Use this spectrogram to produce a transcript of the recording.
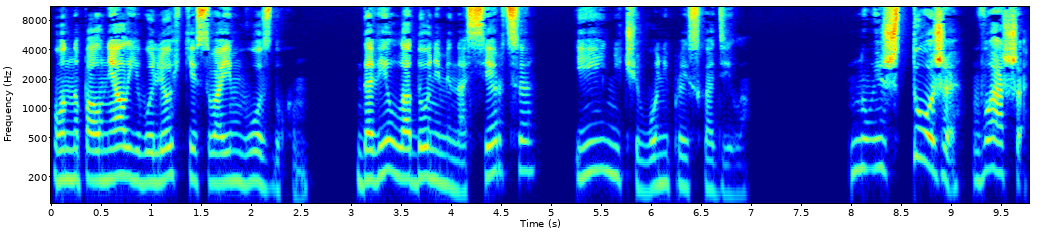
Он наполнял его легкие своим воздухом, давил ладонями на сердце, и ничего не происходило. — Ну и что же, ваша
